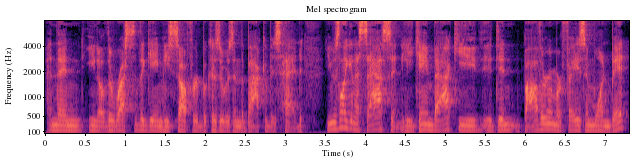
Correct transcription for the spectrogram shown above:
and then, you know, the rest of the game he suffered because it was in the back of his head. He was like an assassin. He came back, he it didn't bother him or phase him one bit.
